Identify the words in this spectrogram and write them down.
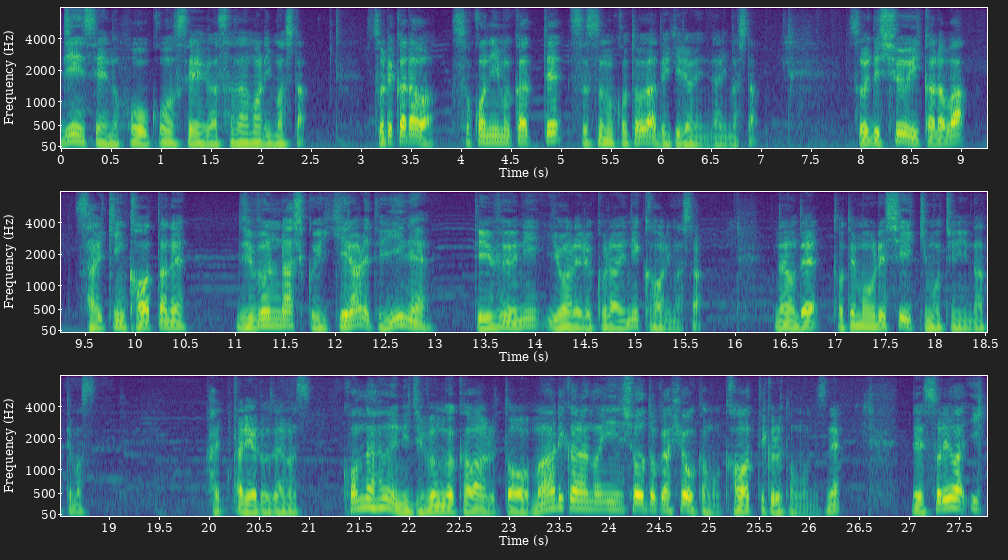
人生の方向性が定まりました。それからはそこに向かって進むことができるようになりました。それで周囲からは、最近変わったね。自分らしく生きられていいね。っていうふうに言われるくらいに変わりました。なので、とても嬉しい気持ちになってます。はい、ありがとうございます。こんな風に自分が変わると、周りからの印象とか評価も変わってくると思うんですね。で、それは一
